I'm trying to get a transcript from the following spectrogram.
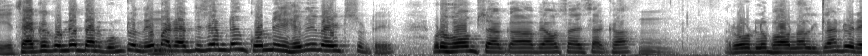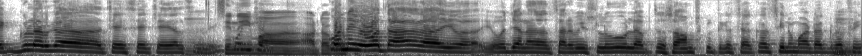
ఏ శాఖకు ఉండేది దానికి ఉంటుంది but at the same time కొన్ని హెవీ వెయిట్స్ ఉంటాయి. ఇప్పుడు హోం శాఖ వ్యవసాయ శాఖ రోడ్లు భవనాలు ఇట్లాంటివి రెగ్యులర్గా చేసే చేయాల్సింది. కొన్ని యువత యువ- యువజన సర్వీసులు లేకపోతే సాంస్కృతిక శాఖ సినిమాటోగ్రఫీ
